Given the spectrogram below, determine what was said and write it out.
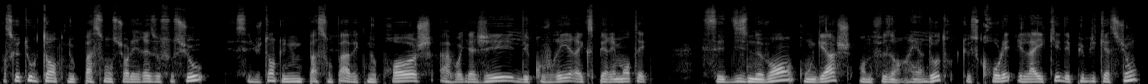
Parce que tout le temps que nous passons sur les réseaux sociaux, c'est du temps que nous ne passons pas avec nos proches, à voyager, découvrir, expérimenter. C'est 19 ans qu'on gâche en ne faisant rien d'autre que scroller et liker des publications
